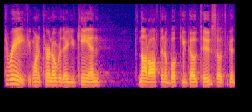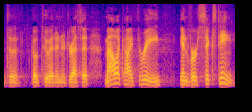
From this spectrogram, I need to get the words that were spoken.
3, if you want to turn over there, you can. It's not often a book you go to, so it's good to go to it and address it. Malachi 3 in verse 16.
